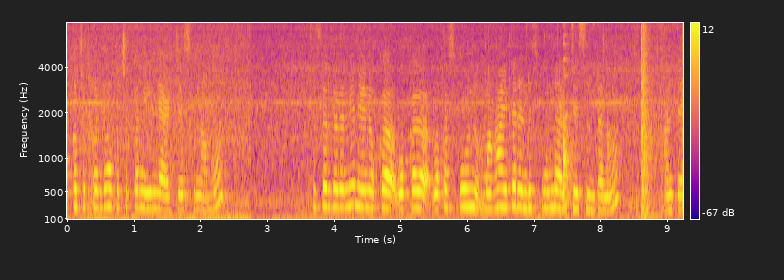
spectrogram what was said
ఒక చుక్క అంటే ఒక చుక్క నీళ్ళు యాడ్ చేసుకున్నాము. చూసారు కదండి నేను ఒక ఒక ఒక స్పూన్ మహా అయితే రెండు స్పూన్లు యాడ్ చేసి ఉంటాను. అంతే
